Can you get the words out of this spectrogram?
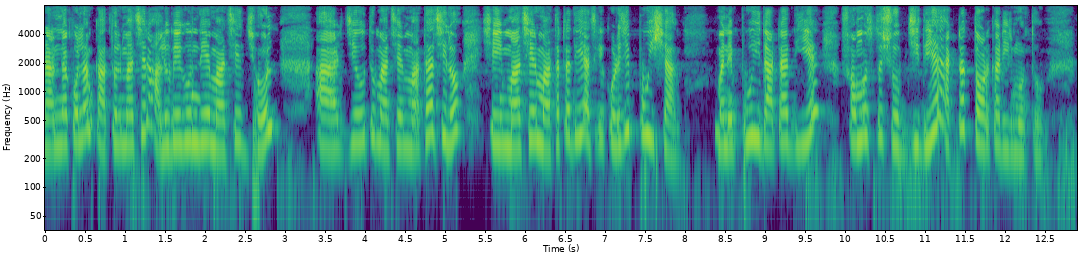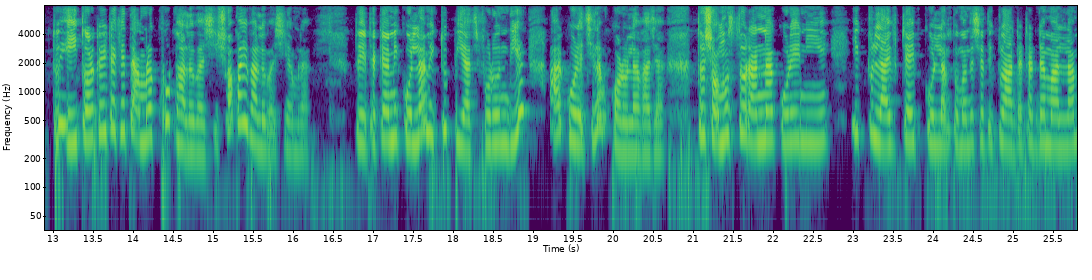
রান্না করলাম কাতল মাছের আলু বেগুন দিয়ে মাছের ঝোল। আর যেহেতু মাছের মাথা ছিল, সেই মাছের মাথাটা দিয়ে আজকে করেছি পুঁই শাক। মানে পুঁই ডাঁটা দিয়ে সমস্ত সবজি দিয়ে একটা তরকারির মতো। তো এই তরকারিটা খেতে আমরা খুব ভালোবাসি, সবাই ভালোবাসি আমরা। তো এটাকে আমি করলাম একটু পেঁয়াজ ফোড়ন দিয়ে আর করেছিলাম করলা ভাজা। তো সমস্ত রান্না করে নিয়ে একটু লাইভ টাইপ করলাম, তোমাদের সাথে একটু আড্ডা টাড্ডা মারলাম।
